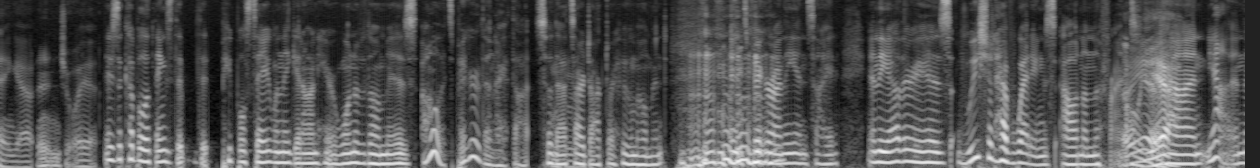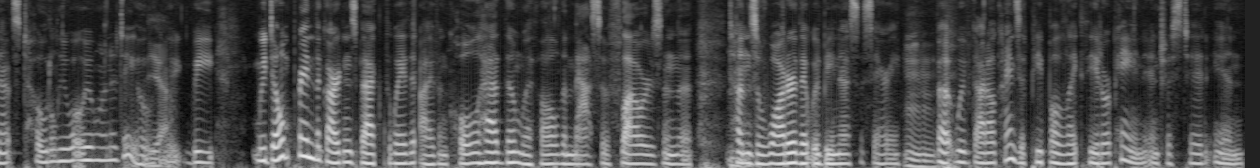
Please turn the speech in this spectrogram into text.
hang out and enjoy it. There's a couple of things that, that people say when they get on here. One of them is, oh, it's bigger than I thought. So that's mm-hmm. our Doctor Who moment. it's bigger on the inside. And the other is, we should have weddings out on the front. Oh, yeah. And yeah, and that's totally what we want to do. Yeah. We, we, we don't bring the gardens back the way that Ivan Cole had them with all the massive flowers and the mm-hmm. tons of water that would be necessary. Mm-hmm. But we've got all kinds of people like Theodore Payne interested in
